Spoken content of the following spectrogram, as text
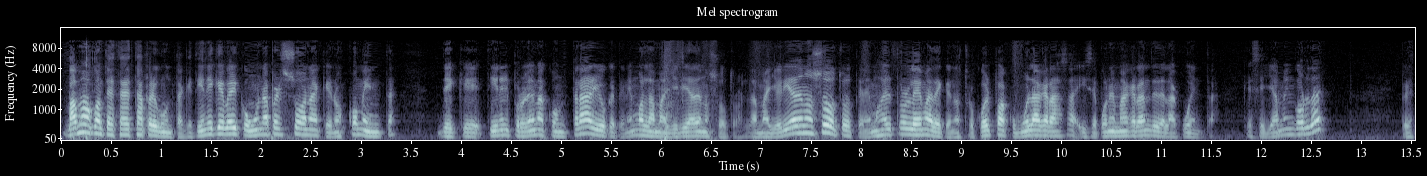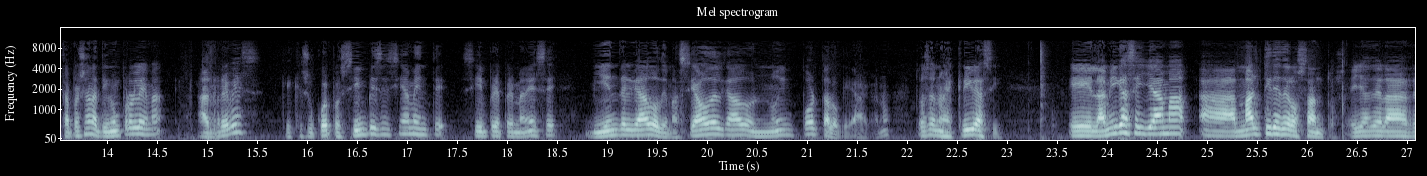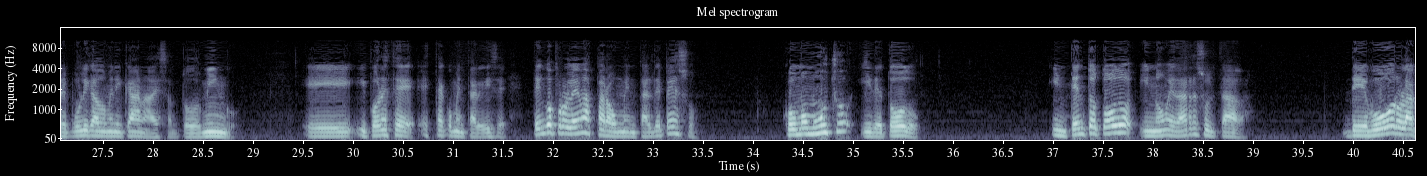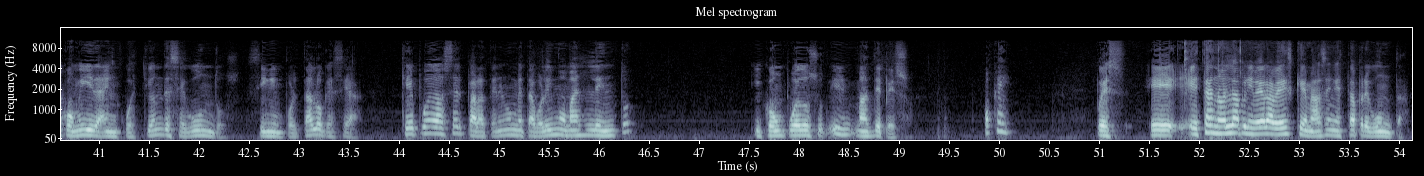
vamos a contestar esta pregunta que tiene que ver con una persona que nos comenta de que tiene el problema contrario que tenemos la mayoría de nosotros. La mayoría de nosotros tenemos el problema de que nuestro cuerpo acumula grasa y se pone más grande de la cuenta, que se llama engordar. Pero esta persona tiene un problema al revés, que es que su cuerpo simple y sencillamente siempre permanece bien delgado, demasiado delgado, no importa lo que haga. ¿no? Entonces nos escribe así. Eh, la amiga se llama uh, Mártires de los Santos, ella es de la República Dominicana, de Santo Domingo. Eh, y pone este, este comentario, dice, tengo problemas para aumentar de peso como mucho y de todo. Intento todo y no me da resultado. Devoro la comida en cuestión de segundos, sin importar lo que sea. ¿Qué puedo hacer para tener un metabolismo más lento? ¿Y cómo puedo subir más de peso? Ok, pues eh, esta no es la primera vez que me hacen esta pregunta.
